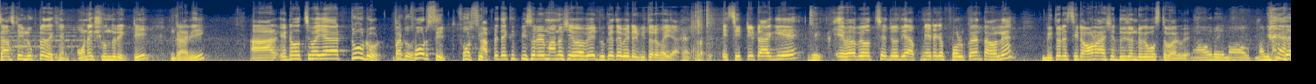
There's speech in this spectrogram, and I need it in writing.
জাস্ট এই লুকটা দেখেন অনেক সুন্দর একটি গাড়ি। আর এটা হচ্ছে ভাইয়া two door but four seat. আপনি দেখেন পিছনের মানুষ এভাবে ঢুকে যাবে এটার ভিতরে ভাইয়া। হ্যাঁ। এই সিটটিটা আগিয়ে। এভাবে হচ্ছে যদি আপনি এটাকে ফোল্ড করেন তাহলে ভিতরে সিট অনায়াসে দুইজন ঢুকে বসতে পারবে। মানে ভিতরে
